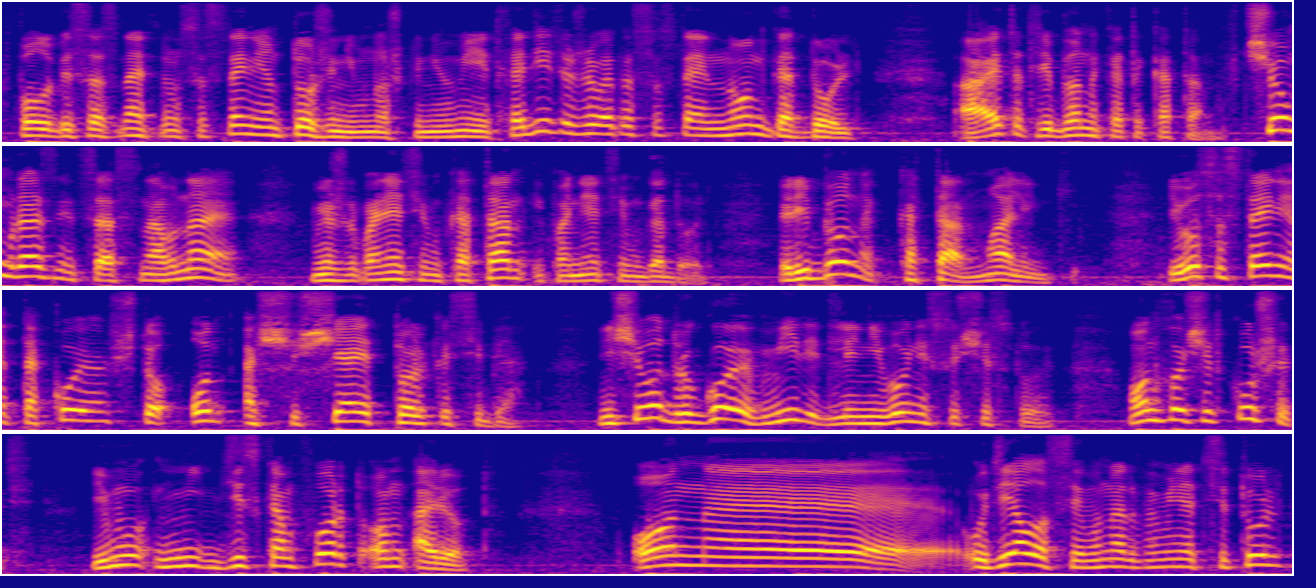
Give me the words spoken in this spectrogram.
в полубессознательном состоянии, он тоже немножко не умеет ходить уже в это состояние, но он гадоль. А этот ребенок это катан. В чем разница основная между понятием катан и понятием гадоль? Ребенок катан маленький его состояние такое, что он ощущает только себя. Ничего другое в мире для него не существует. Он хочет кушать, ему дискомфорт, он орет. Он э, уделался, ему надо поменять титуль,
